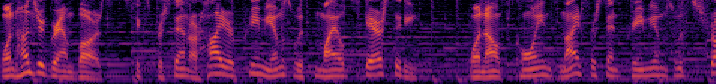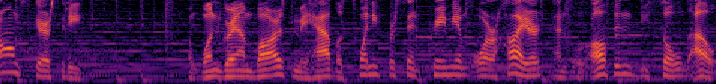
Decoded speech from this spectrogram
100 gram bars, 6% or higher premiums with mild scarcity. 1 ounce coins, 9% premiums with strong scarcity. And 1 gram bars may have a 20% premium or higher and will often be sold out.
